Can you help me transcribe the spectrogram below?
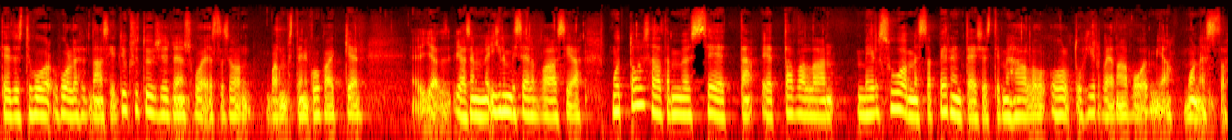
tietysti huolehditaan siitä yksityisyyden suojasta, se on varmasti niin kuin kaikkien ja, ja semmoinen ilmiselvä asia. Mutta toisaalta myös se, että, että tavallaan meillä Suomessa perinteisesti me ollaan oltu hirveän avoimia monessa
